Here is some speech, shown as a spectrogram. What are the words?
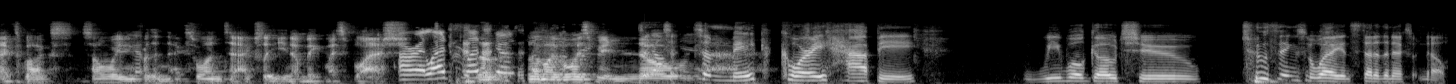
Xbox, so I'm waiting Yep. for the next one to actually, you know, make my splash. All right, let's let's go. Let, let my voice be known. to, to make Corey happy, we will go to two things away instead of the next one. No,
